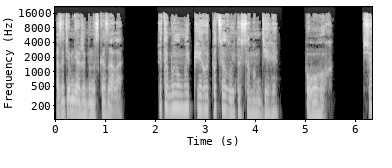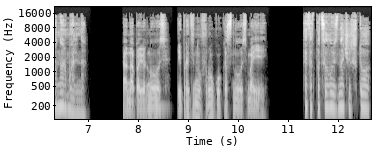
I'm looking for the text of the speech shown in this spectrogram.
а затем неожиданно сказала. «Это был мой первый поцелуй на самом деле». «Ох!» «Все нормально». Она повернулась и, протянув руку, коснулась моей. «Этот поцелуй значит, что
